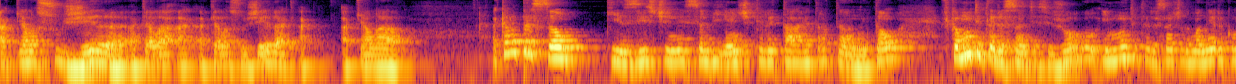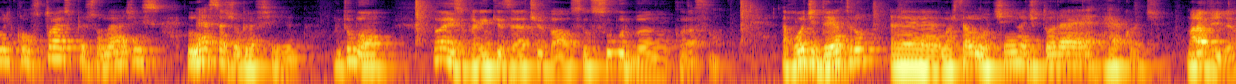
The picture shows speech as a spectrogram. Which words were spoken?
aquela sujeira, aquela, aquela sujeira, aquela, aquela opressão que existe nesse ambiente que ele está retratando. Então, fica muito interessante esse jogo e muito interessante da maneira como ele constrói os personagens nessa geografia. Muito bom. Então é isso, para quem quiser ativar o seu suburbano coração. A Rua de Dentro, é Marcelo Motinho, a editora é Record. Maravilha.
